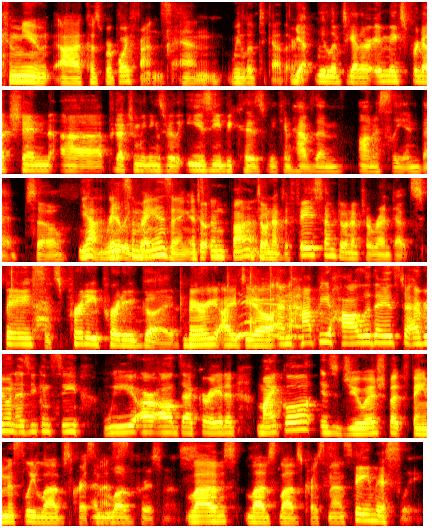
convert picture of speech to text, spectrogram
commute because we're boyfriends and we live together. Yeah, we live together. It makes production uh, production meetings really easy because we can have them honestly in bed. So yeah, Really it's great. amazing. It's Don't- been fun. don't have to FaceTime, don't have to rent out space. It's pretty, pretty good. Very ideal. And happy holidays to everyone. As you can see, we are all decorated. Michael is Jewish, but famously loves Christmas. I love Christmas. loves, loves, loves Christmas. famously.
